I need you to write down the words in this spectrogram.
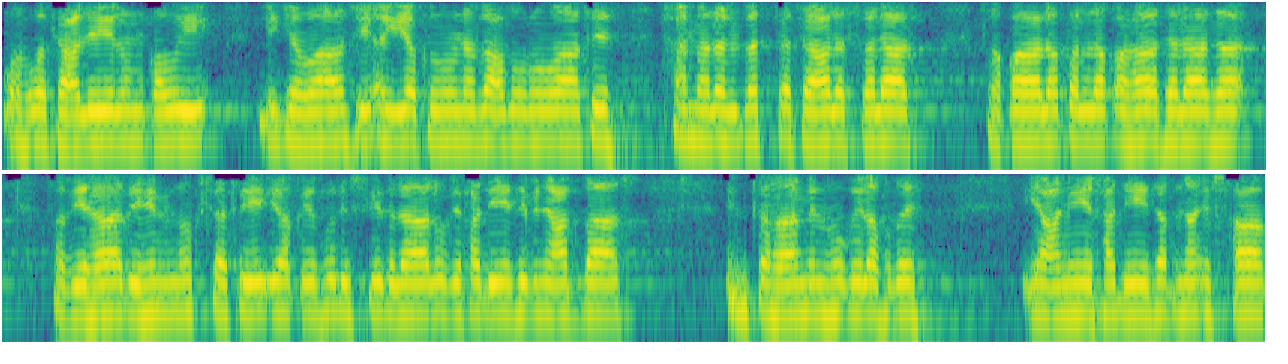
وهو تعليل قوي لجواز أن يكون بعض رواته حمل البتة على الثلاث فقال طلقها ثلاثا فبهذه النكتة يقف الاستدلال بحديث ابن عباس. انتهى منه بلفظه يعني حديث ابن إسحاق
